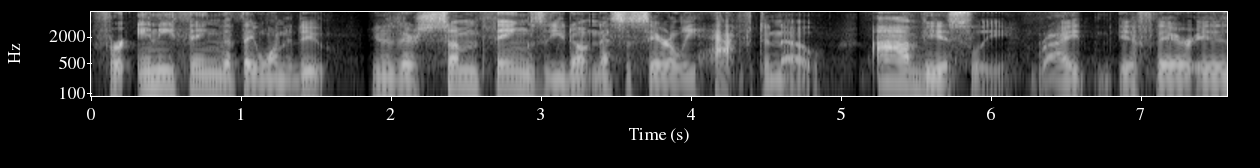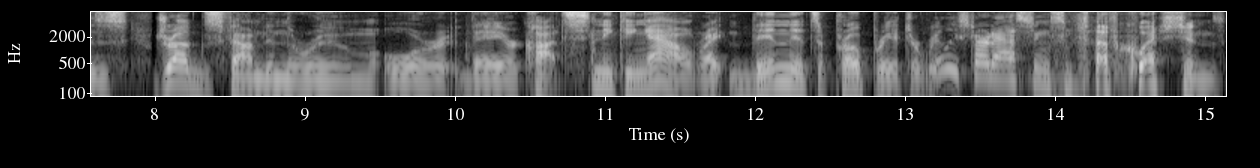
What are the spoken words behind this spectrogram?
for anything that they want to do. You know, there's some things that you don't necessarily have to know obviously, right? If there is drugs found in the room or they are caught sneaking out, right? Then it's appropriate to really start asking some tough questions.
